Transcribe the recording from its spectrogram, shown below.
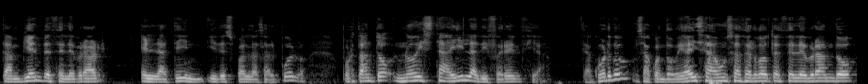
también de celebrar en latín y de espaldas al pueblo. Por tanto, no está ahí la diferencia. ¿De acuerdo? O sea, cuando veáis a un sacerdote celebrando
